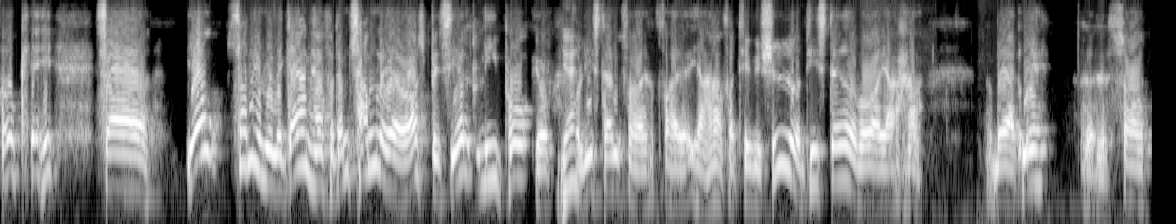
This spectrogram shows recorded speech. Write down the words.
okay. Så jo, så vil jeg gerne have, for dem samler jeg jo også specielt lige på, jo. Ja. Og lige stand fra, fra, jeg har fra TV Syd og de steder, hvor jeg har været med. Øh, Så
